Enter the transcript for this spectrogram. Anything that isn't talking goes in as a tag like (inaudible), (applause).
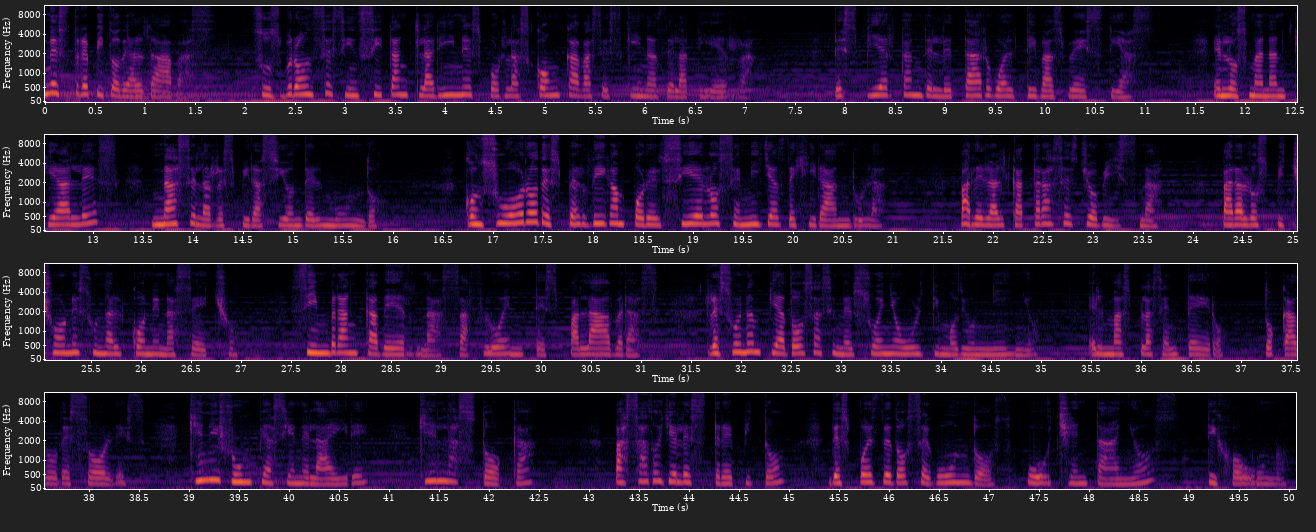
Un estrépito de aldabas. Sus bronces incitan clarines por las cóncavas esquinas de la tierra. Despiertan del letargo altivas bestias. En los manantiales nace la respiración del mundo. Con su oro desperdigan por el cielo semillas de girándula. Para el alcatraz es llovizna, para los pichones un halcón en acecho Simbran cavernas, afluentes, palabras, resuenan piadosas en el sueño último de un niño, el más placentero, tocado de soles. ¿Quién irrumpe así en el aire? ¿Quién las toca? Pasado y el estrépito, después de dos segundos u ochenta años, dijo uno,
